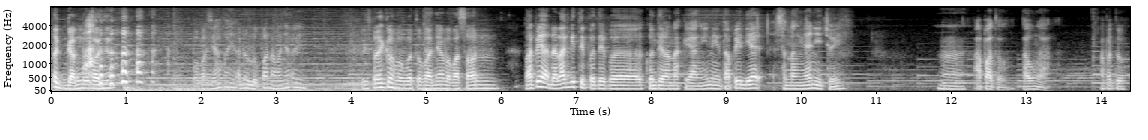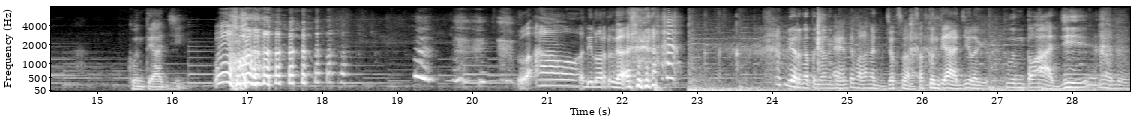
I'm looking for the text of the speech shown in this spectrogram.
tegang bapaknya. Bapak siapa ya? Aduh lupa namanya eh. Respect lah buat bapaknya bapak son. Tapi ada lagi tipe-tipe kuntilanak yang ini tapi dia senang nyanyi cuy. Nah. Apa tuh? Tahu nggak? Apa tuh Kunti Aji wow di luar juga biar nggak tegang eh, ente malah ngejok bangsat kunti aji lagi Kunto Aji Aduh.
